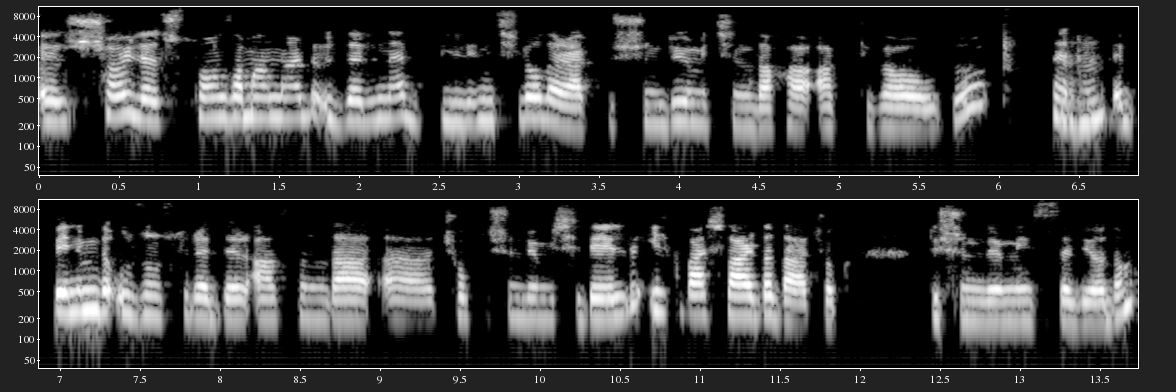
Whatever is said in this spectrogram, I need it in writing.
e, şöyle son zamanlarda üzerine bilinçli olarak düşündüğüm için daha aktive oldu. Hı hı. E, benim de uzun süredir aslında e, çok düşündüğüm bir şey değildi. İlk başlarda daha çok düşündüğümü hissediyordum.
